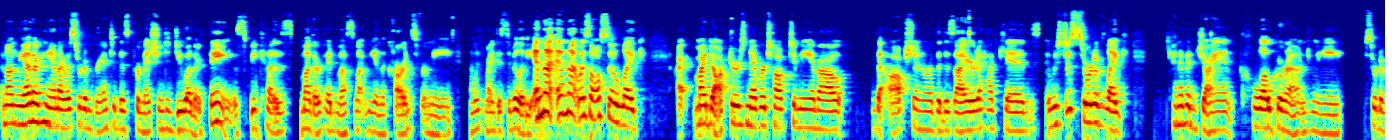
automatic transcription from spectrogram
And on the other hand, I was sort of granted this permission to do other things because motherhood must not be in the cards for me with my disability. And that and that was also like I, my doctors never talked to me about the option or the desire to have kids. It was just sort of like kind of a giant cloak around me, sort of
